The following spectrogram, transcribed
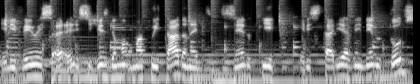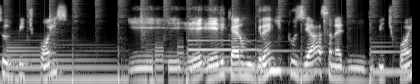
ele veio esses dias deu uma, uma tweetada, né, dizendo que ele estaria vendendo todos os seus bitcoins e, ele que era um grande entusiasta, né, de, de Bitcoin,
